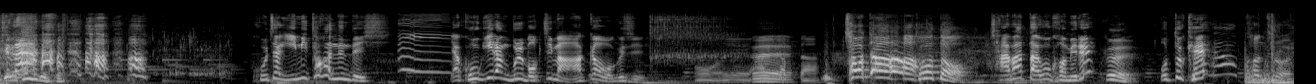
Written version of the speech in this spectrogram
들켰어 아! 아! 아! 고작 2m 갔는데 씨. 야 고기랑 물 먹지 마 아까워 그지 어예 예. 아깝다 잡았다. 잡았다. 잡았다고 거미를 예. 어떻게 컨트롤.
